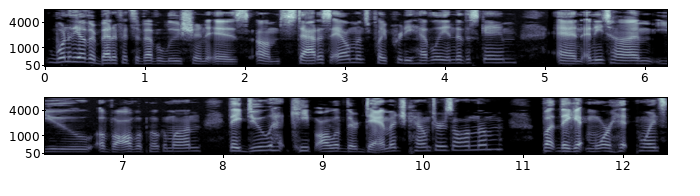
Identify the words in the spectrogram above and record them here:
one of the other benefits of evolution is um, status ailments play pretty heavily into this game, and anytime you evolve a Pokemon, they do keep all of their damage counters on them, but they get more hit points,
